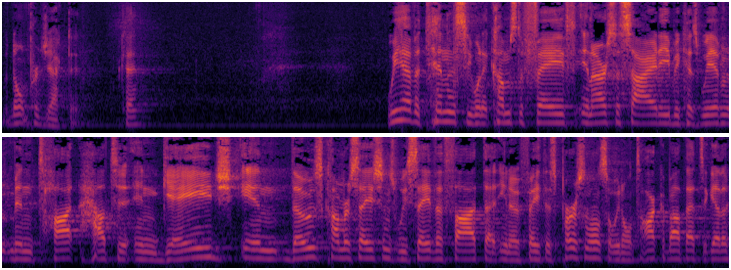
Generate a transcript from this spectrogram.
but don't project it, okay? We have a tendency when it comes to faith in our society because we haven't been taught how to engage in those conversations. We say the thought that, you know, faith is personal, so we don't talk about that together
